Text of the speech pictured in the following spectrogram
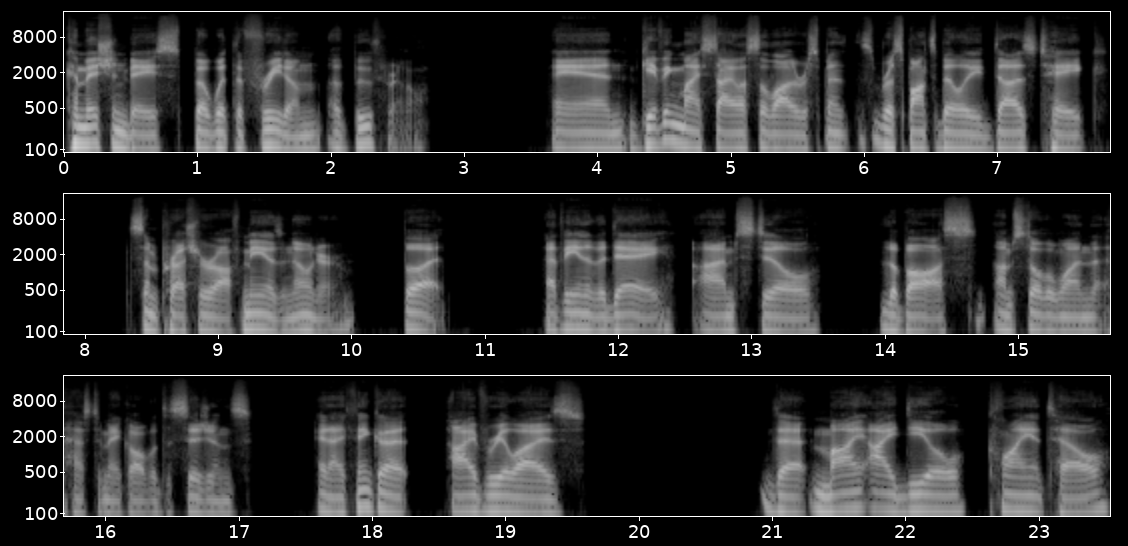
commission based, but with the freedom of booth rental. And giving my stylist a lot of resp- responsibility does take some pressure off me as an owner. But at the end of the day, I'm still the boss. I'm still the one that has to make all the decisions. And I think that I've realized that my ideal clientele,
